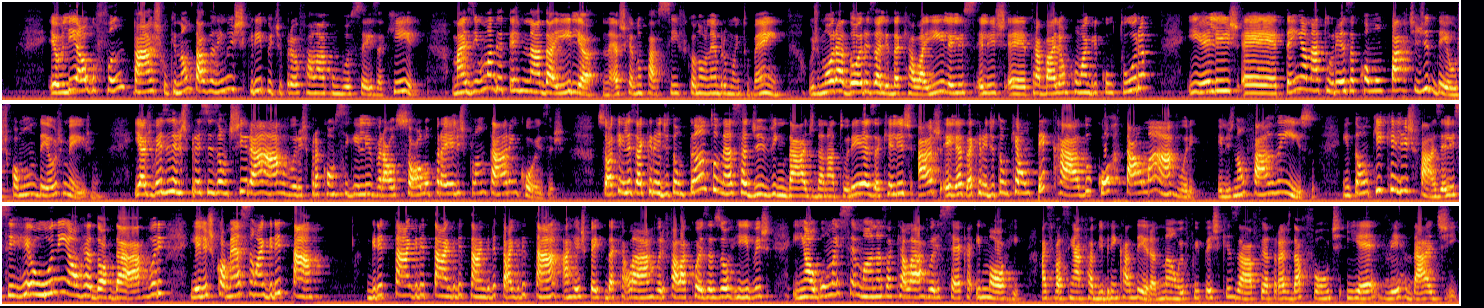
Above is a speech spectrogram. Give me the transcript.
Eu li algo fantástico que não estava nem no script para eu falar com vocês aqui, mas em uma determinada ilha, né, acho que é no Pacífico, eu não lembro muito bem, os moradores ali daquela ilha, eles, eles é, trabalham com agricultura e eles é, têm a natureza como parte de Deus, como um Deus mesmo. E às vezes eles precisam tirar árvores para conseguir livrar o solo para eles plantarem coisas. Só que eles acreditam tanto nessa divindade da natureza que eles, eles acreditam que é um pecado cortar uma árvore. Eles não fazem isso. Então, o que, que eles fazem? Eles se reúnem ao redor da árvore e eles começam a gritar. Gritar, gritar, gritar, gritar, gritar a respeito daquela árvore, falar coisas horríveis. E em algumas semanas aquela árvore seca e morre. Aí você fala assim: ah, Fabi, brincadeira. Não, eu fui pesquisar, fui atrás da fonte e é verdade.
